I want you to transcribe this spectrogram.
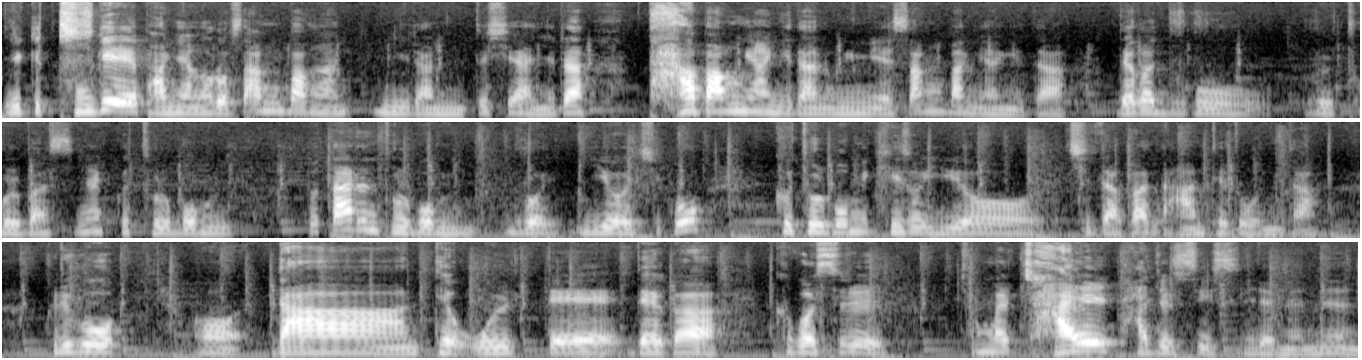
이렇게 두 개의 방향으로 쌍방향이라는 뜻이 아니라 다방향이라는 의미의 쌍방향이다. 내가 누구를 돌봤으면 그 돌봄 또 다른 돌봄으로 이어지고 그 돌봄이 계속 이어지다가 나한테도 온다. 그리고 어, 나한테 올 때 내가 그것을 정말 잘 받을 수 있으려면은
